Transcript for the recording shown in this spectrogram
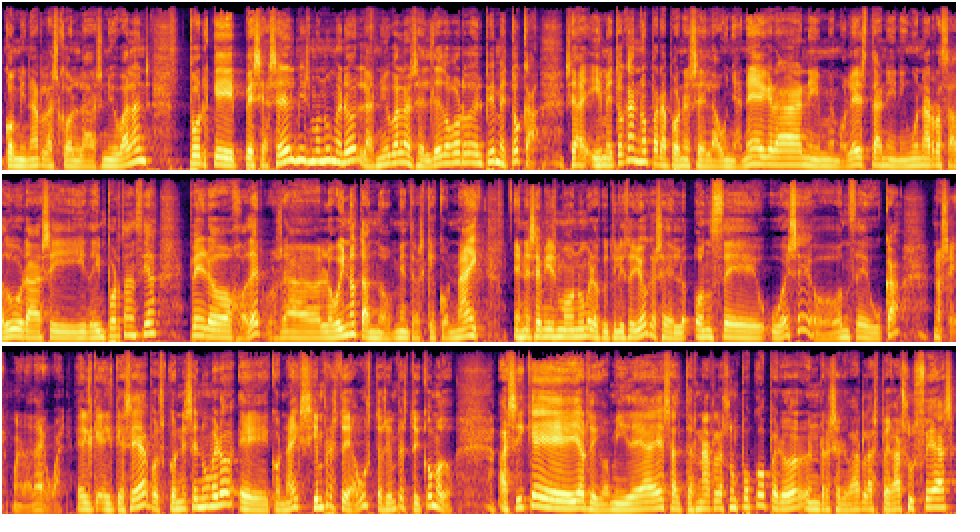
combinarlas con las New Balance, porque pese a ser el mismo número, las New Balance, el dedo gordo del pie me toca. O sea, y me toca no para ponerse la uña negra, ni me molesta, ni ninguna rozadura así de importancia, pero joder, o sea, lo voy notando. Mientras que con Nike, en ese mismo número que utilizo yo, que es el 11US o 11UK, no sé, bueno, da igual. El, el que sea, pues con ese número, eh, con Nike siempre estoy a gusto, siempre estoy cómodo. Así que ya os digo, mi idea es alternarlas un poco, pero en reservar las Pegasus feas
